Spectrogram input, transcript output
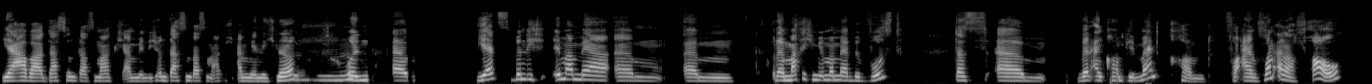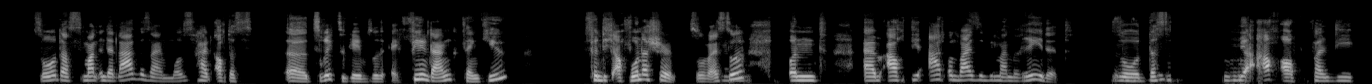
ja, aber das und das mag ich an mir nicht und das und das mag ich an mir nicht, ne? Mhm. Und ähm, jetzt bin ich immer mehr, ähm, ähm, oder mache ich mir immer mehr bewusst, dass ähm, wenn ein Kompliment kommt, vor allem von einer Frau, so, dass man in der Lage sein muss, halt auch das äh, zurückzugeben. So, ey, vielen Dank, thank you. Finde ich auch wunderschön, so, weißt mhm. du? Und ähm, auch die Art und Weise, wie man redet. So, mhm. das ist mir auch aufgefallen, die,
